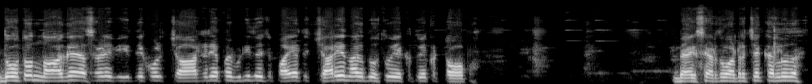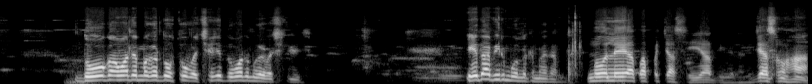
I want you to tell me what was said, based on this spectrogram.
ਦੋਸਤੋ ਨਾਗ ਹੈ ਇਸ ਵੇਲੇ ਵੀਰ ਦੇ ਕੋਲ ਚਾਰ ਜਿਹੜੇ ਆਪਾਂ ਵੀਡੀਓ ਦੇ ਵਿੱਚ ਪਾਏ ਆ ਤੇ ਚਾਰੇ ਨਾਗ ਦੋਸਤੋ ਇੱਕ ਤੋਂ ਇੱਕ ਟੌਪ ਬੈਕ ਸਾਈਡ ਤੋਂ ਆਰਡਰ ਚੈੱਕ ਕਰ ਲਓ ਦਾ ਦੋ ਗਾਵਾਂ ਦੇ ਮਗਰ ਦੋਸਤੋ ਵੱਛੇ ਜੀ ਦੋਵਾਂ ਦੇ ਮਗਰ ਵੱਛੇ ਜੀ। ਇਹਦਾ ਵੀਰ ਮੁੱਲ ਕਿੰਨਾ ਕਰਦਾ ਮੋਲੇ ਆਪਾਂ 85000 ਦੀ ਦੇ ਦਾਂਗੇ। ਜੈਸ ਨੂੰ ਹਾਂ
